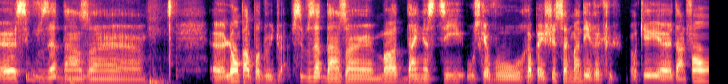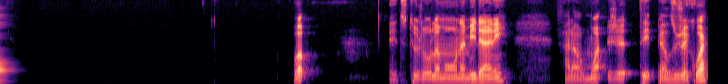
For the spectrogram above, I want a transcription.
euh, si vous êtes dans un. Euh, là, on ne parle pas de redraft. Si vous êtes dans un mode Dynasty où ce que vous repêchez seulement des recrues, OK, euh, dans le fond. Oh. Es-tu toujours là, mon ami Danny? Alors, moi, je t'ai perdu, je crois.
